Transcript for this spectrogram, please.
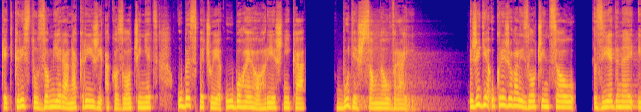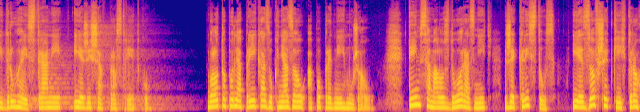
keď Kristus zomiera na kríži ako zločinec, ubezpečuje úbohého hriešnika budeš so mnou v raji. Židia ukrižovali zločincov z jednej i druhej strany Ježiša v prostriedku. Bolo to podľa príkazu kňazov a popredných mužov. Tým sa malo zdôrazniť, že Kristus je zo všetkých troch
